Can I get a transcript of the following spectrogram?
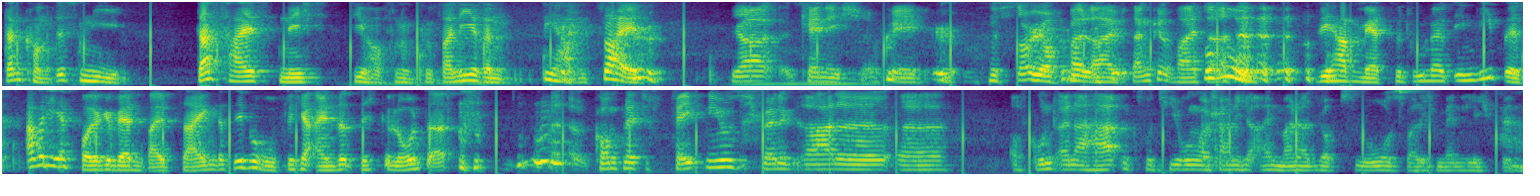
dann kommt es nie. Das heißt nicht, die Hoffnung zu verlieren. Sie haben Zeit. Ja, kenne ich. Okay. Story of my life. Danke, weiter. Beruf. Sie haben mehr zu tun, als ihnen lieb ist. Aber die Erfolge werden bald zeigen, dass ihr beruflicher Einsatz sich gelohnt hat. Äh, komplette Fake News. Ich werde gerade äh, aufgrund einer harten Quotierung wahrscheinlich einen meiner Jobs los, weil ich männlich bin.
